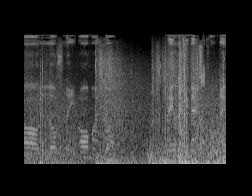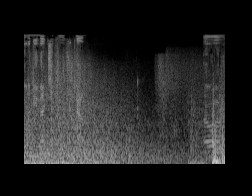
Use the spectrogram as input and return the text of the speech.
Oh, Bosley. Oh my god. Nail in New Mexico. Nail in New Mexico if you can. Oh, the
